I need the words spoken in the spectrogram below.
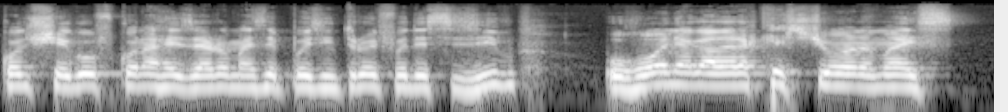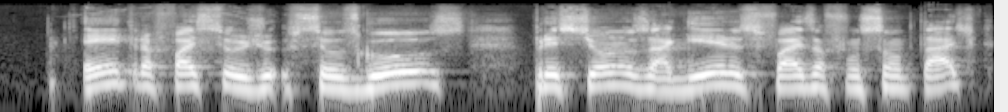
quando chegou, ficou na reserva, mas depois entrou e foi decisivo. O Rony, a galera questiona, mas entra, faz seu, seus gols, pressiona os zagueiros, faz a função tática.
